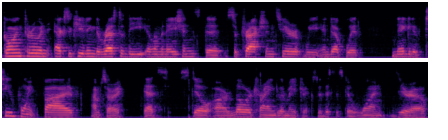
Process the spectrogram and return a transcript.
going through and executing the rest of the eliminations, the subtractions here, we end up with negative 2.5, I'm sorry, that's still our lower triangular matrix. So this is still 1, 0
